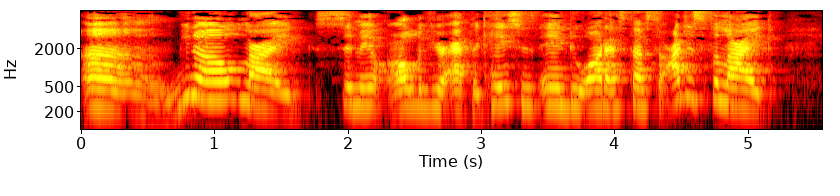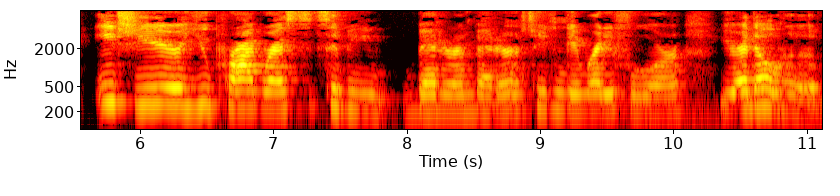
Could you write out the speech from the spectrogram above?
um, you know, like submit all of your applications and do all that stuff. So I just feel like each year you progress to be better and better so you can get ready for your adulthood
